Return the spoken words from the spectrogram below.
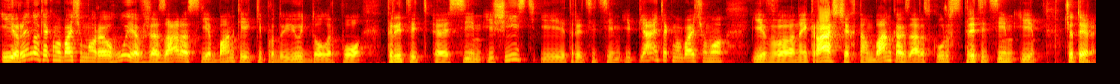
І ринок, як ми бачимо, реагує вже зараз. Є банки, які продають долар по 37,6 і 37,5, як ми бачимо. І в найкращих там банках зараз курс 37,4.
